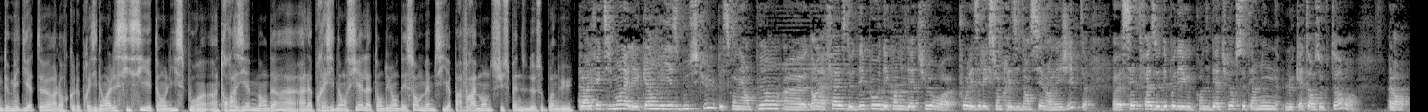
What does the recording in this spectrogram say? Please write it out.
de médiateur alors que le président Al-Sisi est en lice pour un, troisième mandat à, la présidentielle attendu en décembre, même s'il n'y a pas vraiment de suspense de ce point de vue? Alors effectivement, là, les calendriers se bousculent parce qu'on est en plein euh, dans la phase de dépôt des candidatures pour les élections présidentielles en Égypte. Euh, cette phase de dépôt des candidatures se termine le 14 octobre. Alors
